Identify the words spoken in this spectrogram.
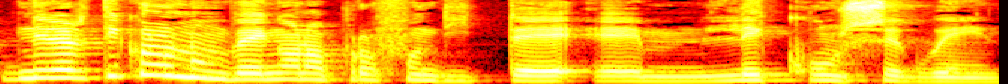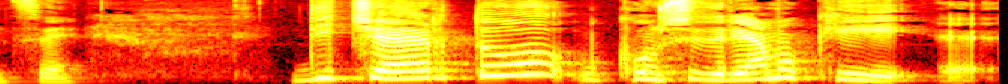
nell'articolo non vengono approfondite ehm, le conseguenze, di certo consideriamo che, eh,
